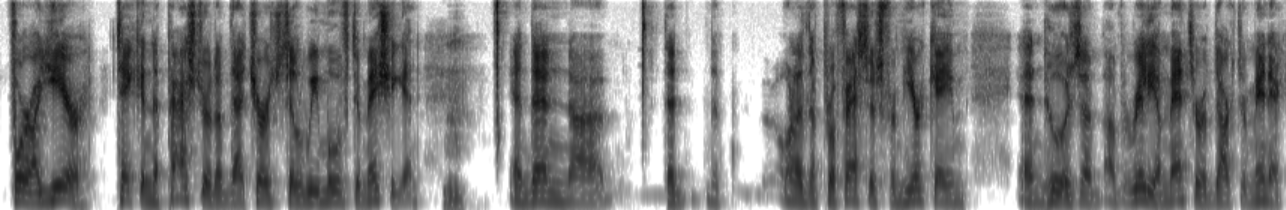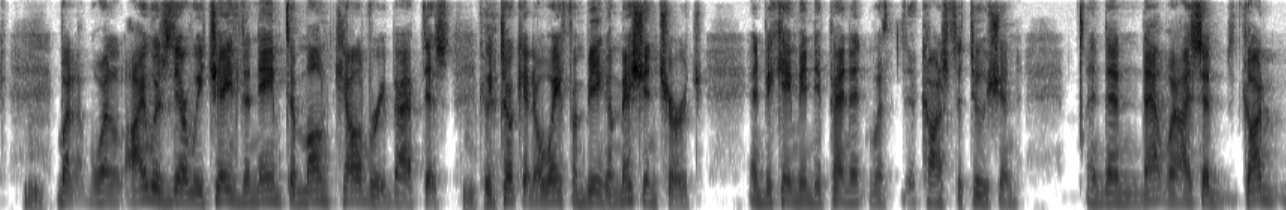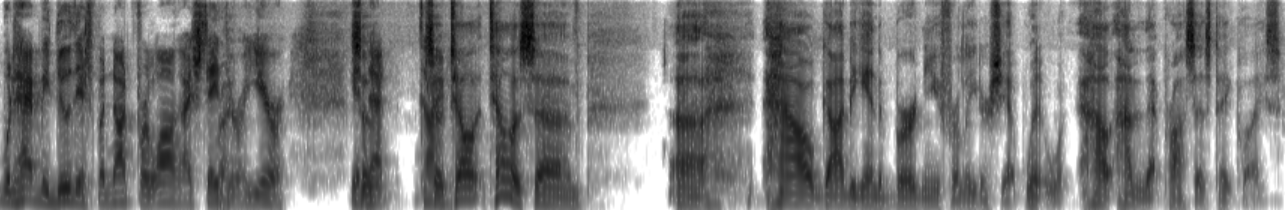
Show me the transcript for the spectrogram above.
for a year taken the pastorate of that church till we moved to Michigan. Hmm. And then uh, the, the one of the professors from here came and who was a, a really a mentor of Dr. Minnick. Hmm. But while I was there, we changed the name to Mount Calvary Baptist. Okay. We took it away from being a mission church and became independent with the Constitution. And then that way, I said, God would have me do this, but not for long. I stayed right. there a year in so, that time. So tell tell us um, uh, how God began to burden you for leadership. When, how how did that process take place?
